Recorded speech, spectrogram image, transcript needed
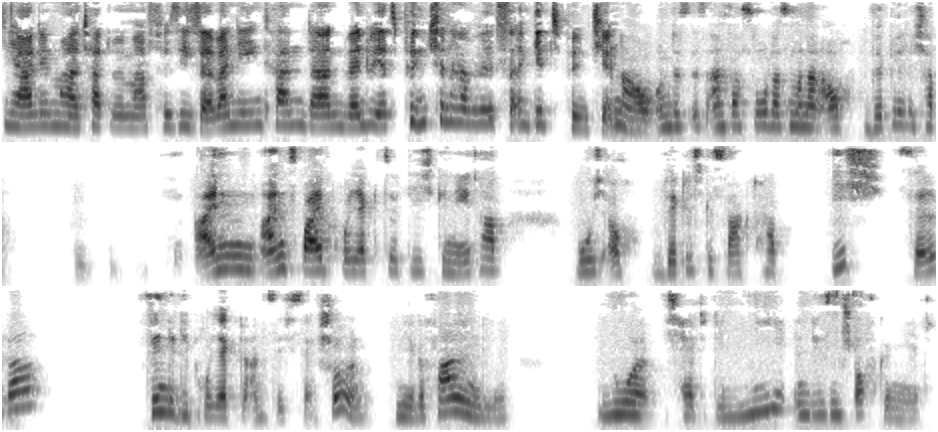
Ja, den man halt hat, wenn man für sich selber nähen kann, dann, wenn du jetzt Pünktchen haben willst, dann gibt's Pünktchen. Genau, und es ist einfach so, dass man dann auch wirklich, ich habe ein, ein, zwei Projekte, die ich genäht habe, wo ich auch wirklich gesagt habe, ich selber finde die Projekte an sich sehr schön. Mir gefallen die. Nur ich hätte die nie in diesem Stoff genäht.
